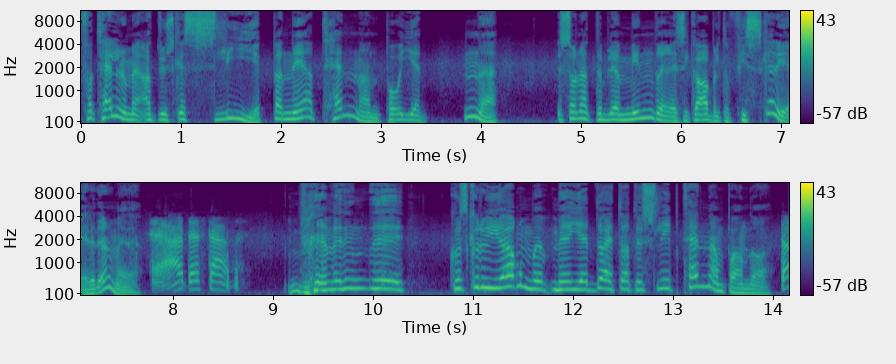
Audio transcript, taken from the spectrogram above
Forteller du meg at du skal slipe ned tennene på gjeddene, sånn at det blir mindre risikabelt å fiske dem? Er det det du mener? Ja, det stemmer. Men eh, Hva skal du gjøre med gjedda etter at du slipper tennene på den, da? Da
